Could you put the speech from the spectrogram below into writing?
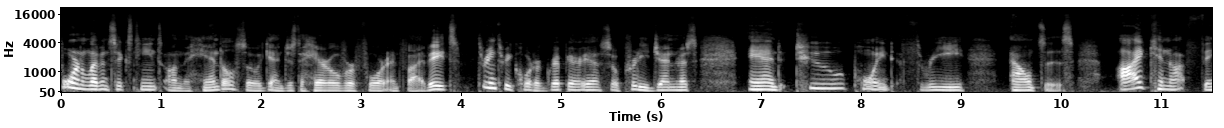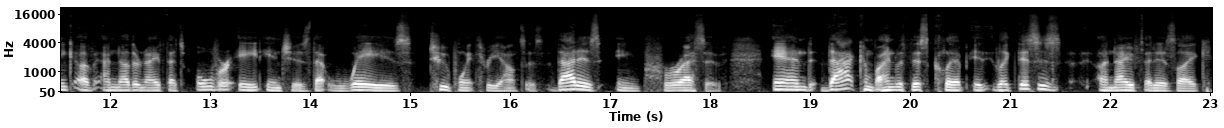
4 and 11 16ths on the handle, so again, just a hair over 4 and 5 eighths, 3 and 3 quarter grip area, so pretty generous, and 2.3 ounces. I cannot think of another knife that's over 8 inches that weighs 2.3 ounces. That is impressive. And that combined with this clip, it, like this is a knife that is like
